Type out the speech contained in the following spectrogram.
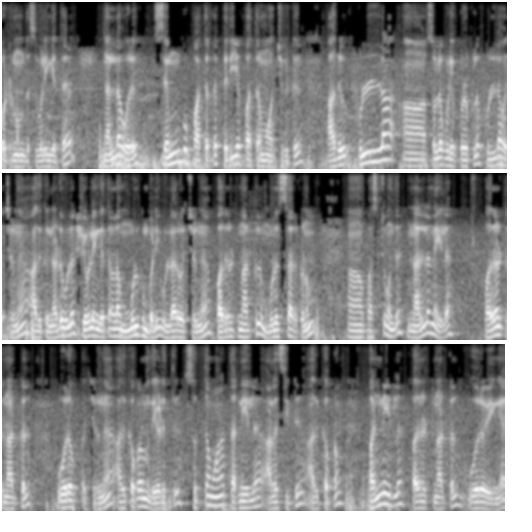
போட்டுறணும் அந்த சிவலிங்கத்தை. நல்ல ஒரு செம்பு பாத்திரத்தை பெரிய பாத்திரமாக வச்சுக்கிட்டு அது ஃபுல்லாக சொல்லக்கூடிய பொருட்களை ஃபுல்லாக வச்சுருங்க. அதுக்கு நடுவில் சிவலிங்கத்தை நல்லா மூழ்கும்படி உள்ளார வச்சுருங்க. பதினெட்டு நாட்கள் முழுசாக இருக்கணும். ஃபஸ்ட்டு வந்து நல்லெண்ணெயில் பதினெட்டு நாட்கள் ஊற வச்சுருங்க. அதுக்கப்புறம் அதை எடுத்து சுத்தமான தண்ணீரில் அலசிட்டு அதுக்கப்புறம் பன்னீரில் பதினெட்டு நாட்கள் ஊற வைங்க.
